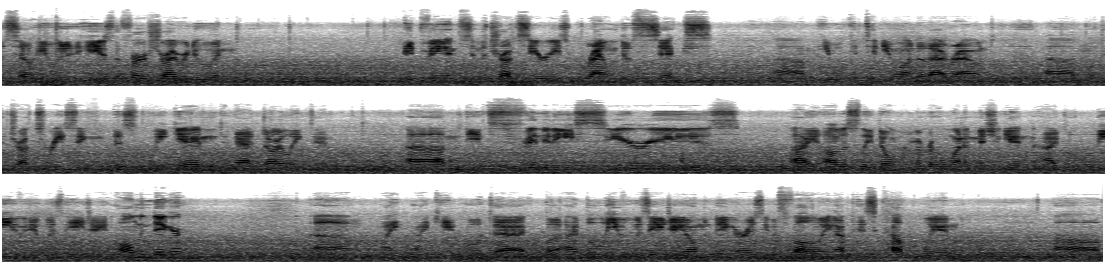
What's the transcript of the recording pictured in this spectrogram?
so he he is the first driver an advance in the truck series round of six. Um, he will continue on to that round um, with the trucks racing this weekend at Darlington. Um, the Xfinity Series, I honestly don't remember who won in Michigan. I believe it was AJ Allmendinger. Um, I, I can't quote that, but I believe it was AJ Allmendinger as he was following up his Cup win um,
